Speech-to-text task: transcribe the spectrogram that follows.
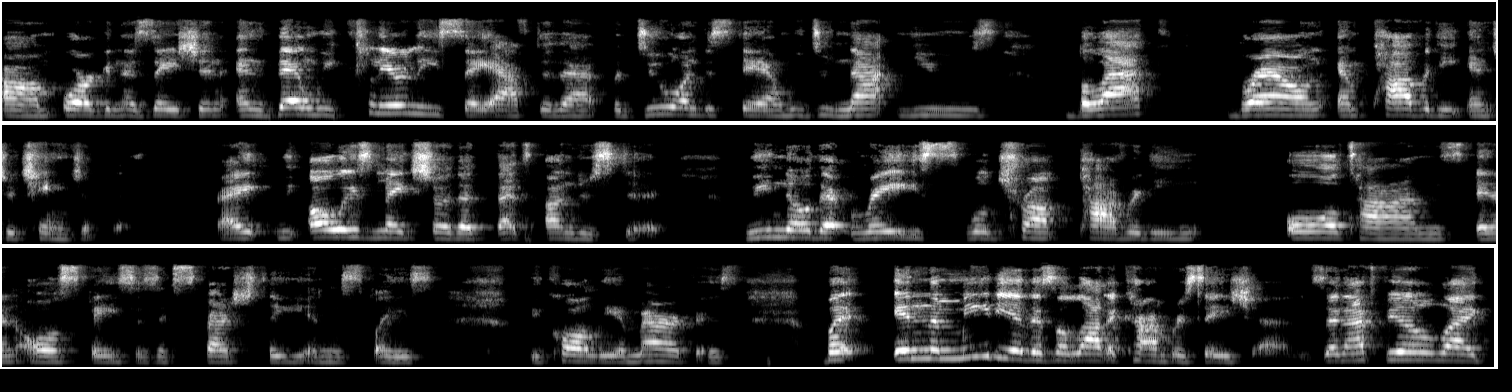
um, organization, and then we clearly say after that, but do understand we do not use black, brown, and poverty interchangeably, right? We always make sure that that's understood. We know that race will trump poverty all times and in all spaces, especially in this place we call the Americas. But in the media, there's a lot of conversations. And I feel like,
